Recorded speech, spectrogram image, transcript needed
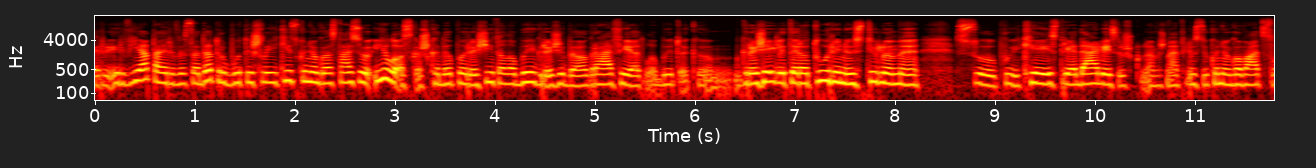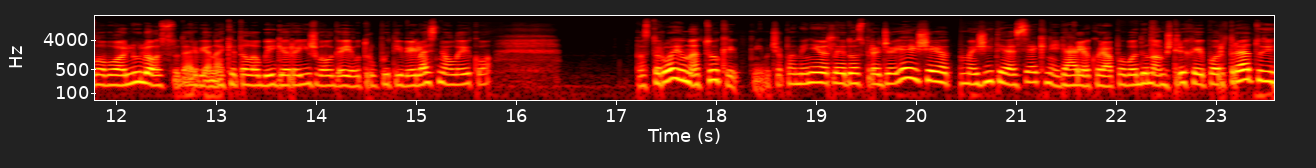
ir, ir vietą ir visada turbūt išlaikys kunigo Stasio Įlos kažkada parašyta labai graži biografija, labai tokiu gražiai literatūriniu stiliumi, su puikiais priedeliais iš amžinatiliusių kunigo Vatslovo Liulio, su dar viena kita labai gera išvalga jau truputį vėlesnio laiko. Pastaruoju metu, kaip jau čia paminėjot laidos pradžioje, išėjo mažytė esė knygelė, kurią pavadinom štrichai portretui.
